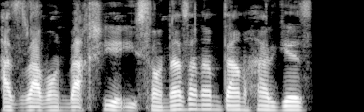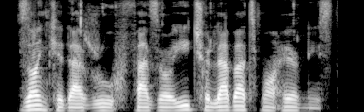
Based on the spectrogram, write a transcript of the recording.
از روان بخشی عیسی نزنم دم هرگز زان که در روح فضایی چو لبت ماهر نیست.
